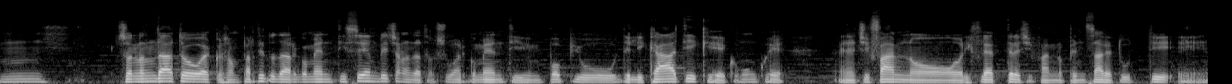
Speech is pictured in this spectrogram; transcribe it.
Mm, sono andato, ecco, sono partito da argomenti semplici, sono andato su argomenti un po' più delicati che comunque eh, ci fanno riflettere, ci fanno pensare tutti e,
